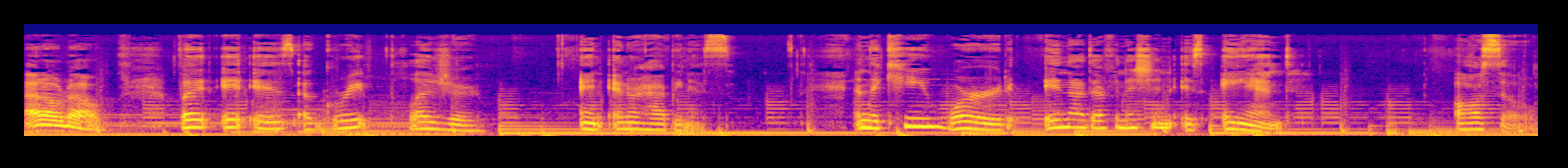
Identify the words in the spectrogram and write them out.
I don't know. But it is a great pleasure and inner happiness. And the key word in that definition is and. Also,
